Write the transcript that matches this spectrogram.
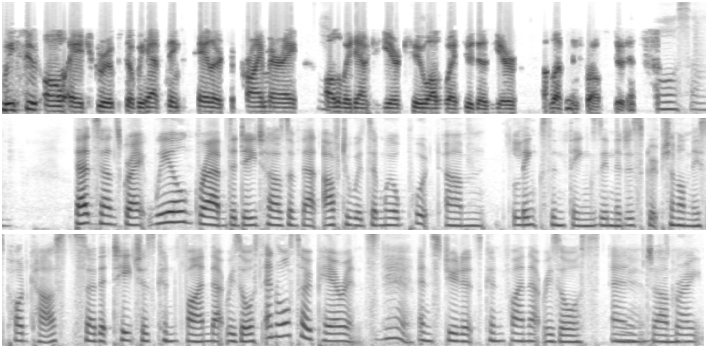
we suit all age groups. So we have things tailored to primary, Yeah. all the way down to year two, all the way through those year 11 and 12 students. Awesome. That sounds great. We'll grab the details of that afterwards and we'll put um, links and things in the description on this podcast so that teachers can find that resource and also parents Yeah. and students can find that resource and yeah, um, great.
